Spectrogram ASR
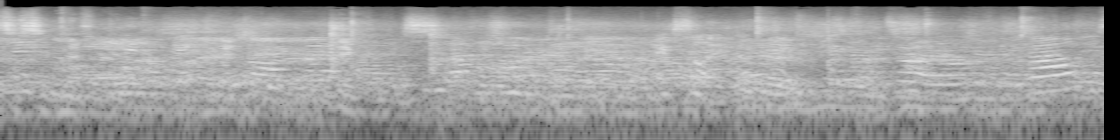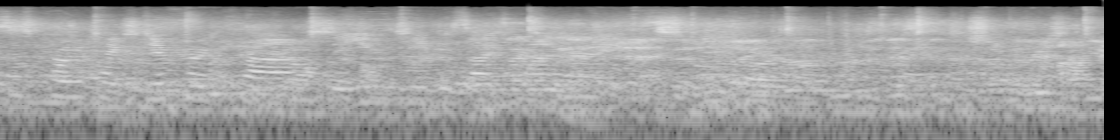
that's a significant increase. Excellent. How is this prototype different from the UT design one phase? Um,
